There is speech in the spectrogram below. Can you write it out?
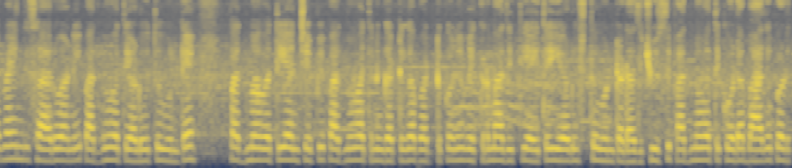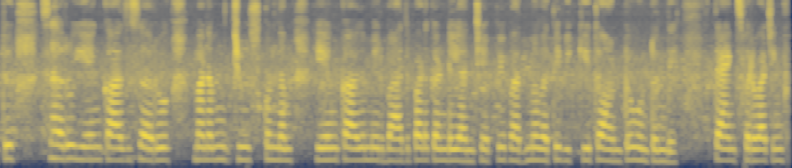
ఏమైంది సారు? అని పద్మావతి అడుగుతూ ఉంటే పద్మావతి అని చెప్పి పద్మావతిని గట్టిగా పట్టుకొని విక్రమాదిత్య అయితే ఏడుస్తూ ఉంటాడు. అది చూసి పద్మావతి కూడా బాధపడుతూ సారు ఏం కాదు సారు. మనం చూసుకుందాం. ఏం కాదు మీరు బాధపడకండి అని చెప్పి పద్మావతి విక్కీతో అంటూ ఉంటుంది. Thanks for watching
